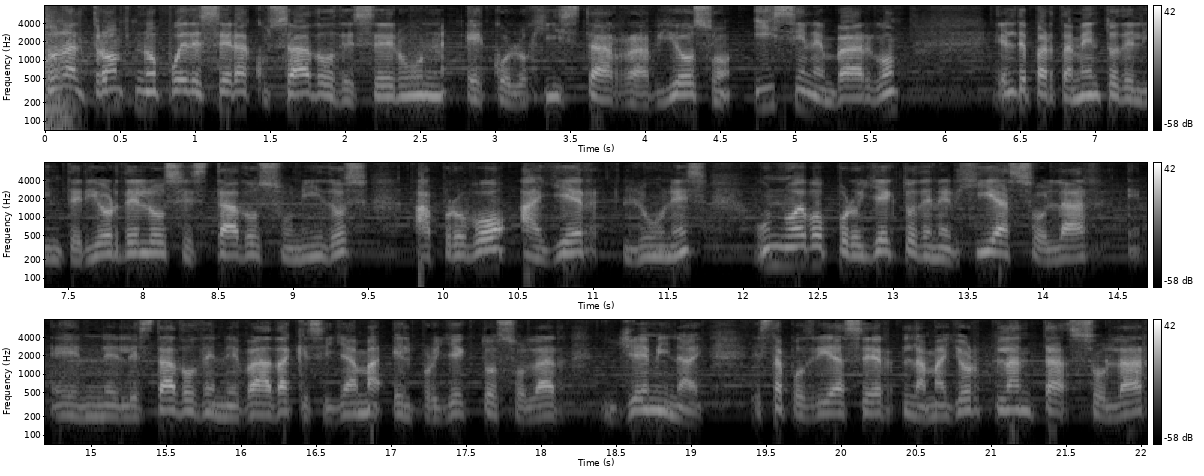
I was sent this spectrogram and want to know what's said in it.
Donald Trump no puede ser acusado de ser un ecologista rabioso y sin embargo el Departamento del Interior de los Estados Unidos aprobó ayer lunes un nuevo proyecto de energía solar en el estado de Nevada que se llama el Proyecto Solar Gemini. Esta podría ser la mayor planta solar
